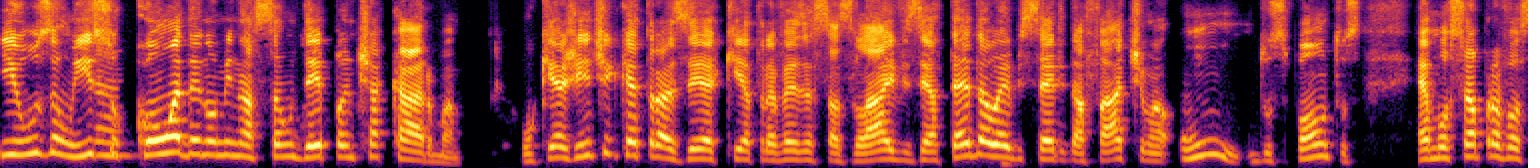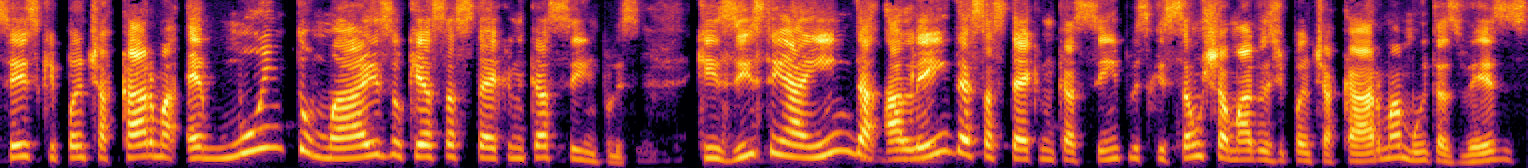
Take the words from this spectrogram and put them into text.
e usam isso é. com a denominação de Panchakarma. O que a gente quer trazer aqui através dessas lives e até da websérie da Fátima, um dos pontos é mostrar para vocês que Panchakarma é muito mais do que essas técnicas simples. Que existem ainda, além dessas técnicas simples, que são chamadas de Panchakarma, muitas vezes.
